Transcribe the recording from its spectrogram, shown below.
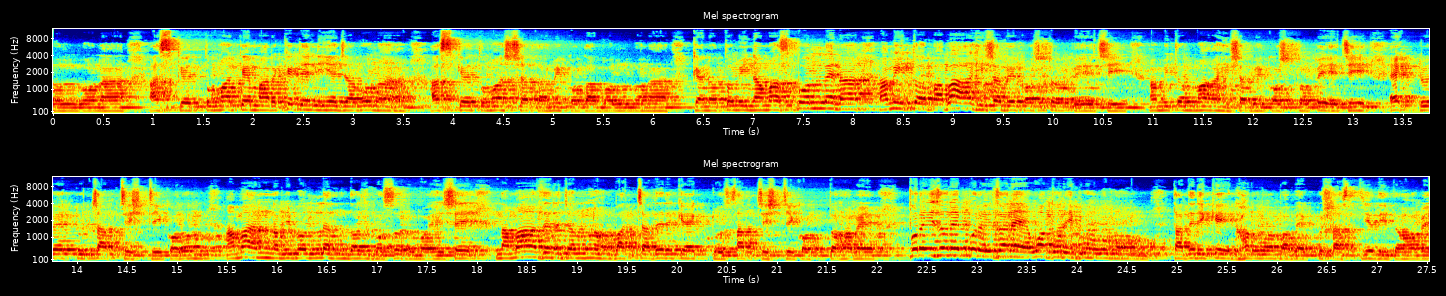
বলব না। আজকে তোমাকে মার্কেটে নিয়ে যাব না, আজকে তোমার সাথে আমি কথা বলব না। কেন তুমি নামাজ পড়লে না? আমি তো বাবা হিসাবে কষ্ট পেয়েছি। আমি তো মা হিসাবে কষ্ট পেয়েছি। একটু একটু চাপ সৃষ্টি করুন। আমার নবী বললেন, দশ বছর বয়সে নামাজের জন্য বাচ্চাদেরকে একটু চাপ সৃষ্টি করতে হবে। প্রয়োজনে প্রয়োজনে ওয়াদরে তাদেরকে ঘরোয়াভাবে একটু শাস্তি দিতে হবে।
